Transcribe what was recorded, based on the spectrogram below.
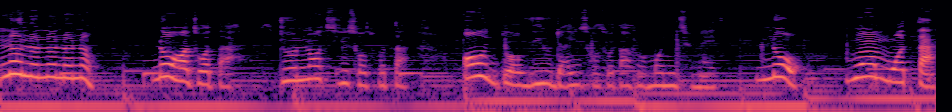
No no no no no. No hot water. Do not use hot water. All of you that use hot water from morning to night. No. Warm water.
